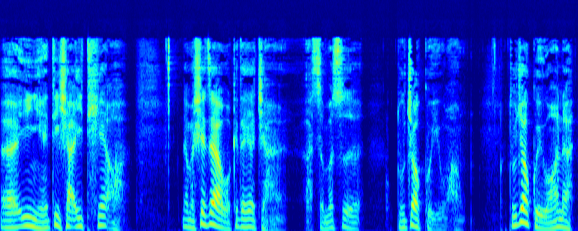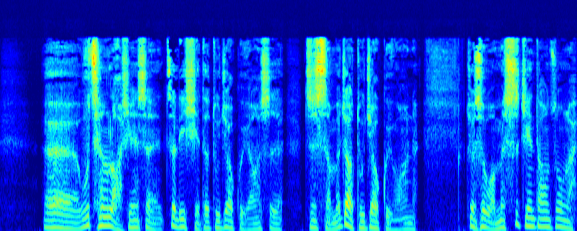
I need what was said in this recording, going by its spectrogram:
呃，一年地下一天啊。那么现在我给大家讲。啊，什么是独角鬼王？独角鬼王呢？呃，吴承恩老先生这里写的独角鬼王是指什么叫独角鬼王呢？就是我们世间当中啊，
